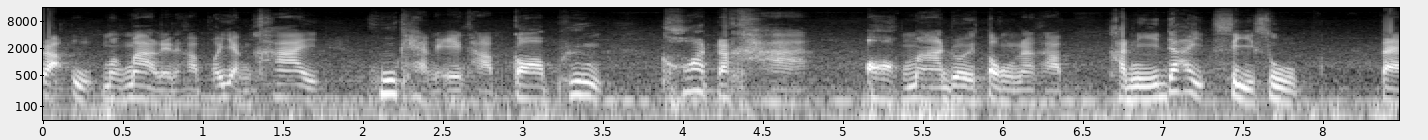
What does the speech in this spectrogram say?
ระอุมากๆเลยนะครับ เพราะอย่างค่ายคู่แข่งเองครับ ก็เพิ่งคลอดราคาออกมาโดยตรงนะครับ คันนี้ได้ 4 สูบ แต่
